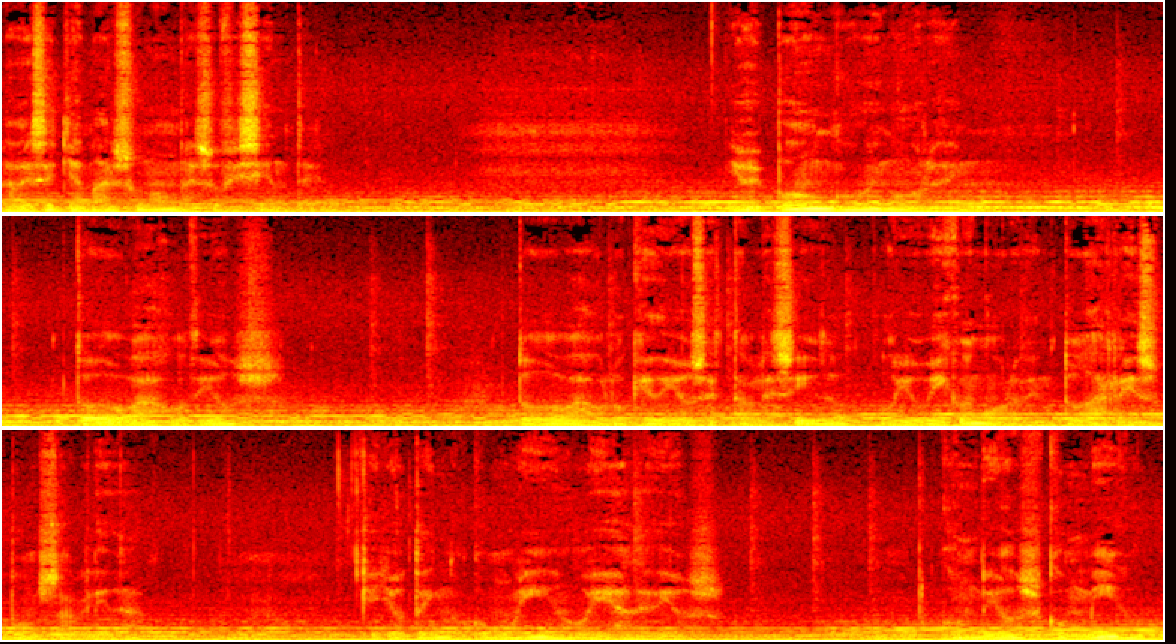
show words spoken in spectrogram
A veces llamar su nombre es suficiente. Responsabilidad que yo tengo como hijo o hija de Dios. Con Dios, conmigo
